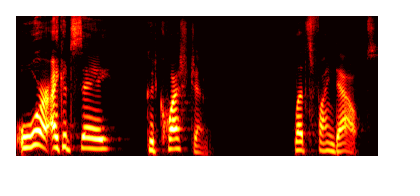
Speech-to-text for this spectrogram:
Or I could say, good question. Let's find out.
